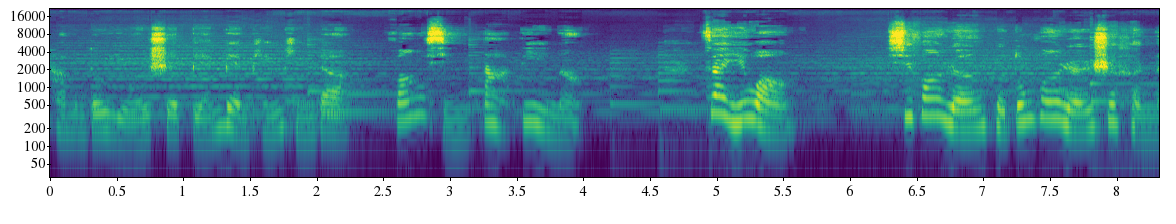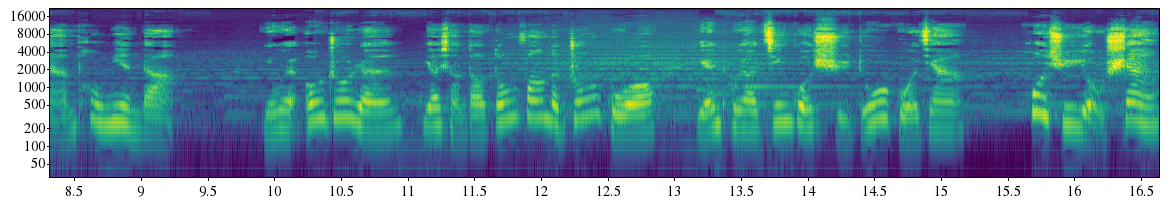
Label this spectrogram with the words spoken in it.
他们都以为是扁扁平平的方形大地呢。在以往，西方人和东方人是很难碰面的，因为欧洲人要想到东方的中国，沿途要经过许多国家。或许友善，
